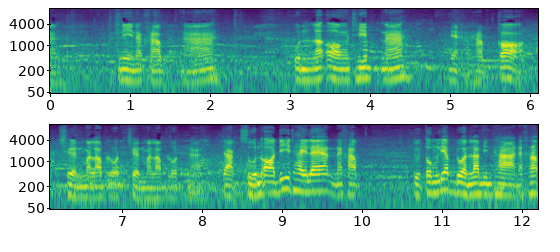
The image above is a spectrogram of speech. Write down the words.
นะ นี่นะครับนะ คุณละอองทิพย์นะ เนี่ยนะครับก็เชิญมารับรถ เชิญมารับรถนะจากศูนย์ออดี้ไทยแลนด์นะครับ อยู่ตรงเรียบด่วนรามอินทรานะครับ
